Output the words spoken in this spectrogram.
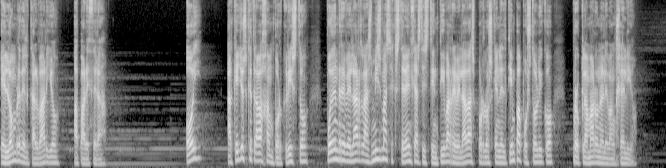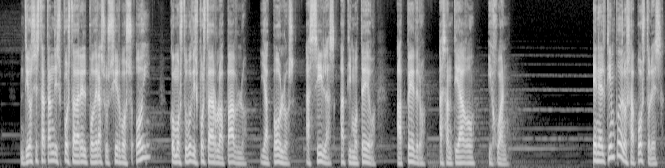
el hombre del Calvario, aparecerá. Hoy, aquellos que trabajan por Cristo pueden revelar las mismas excelencias distintivas reveladas por los que en el tiempo apostólico proclamaron el Evangelio. Dios está tan dispuesto a dar el poder a sus siervos hoy como estuvo dispuesto a darlo a Pablo y a Apolos, a Silas, a Timoteo, a Pedro, a Santiago y Juan. En el tiempo de los apóstoles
